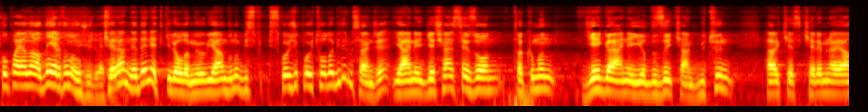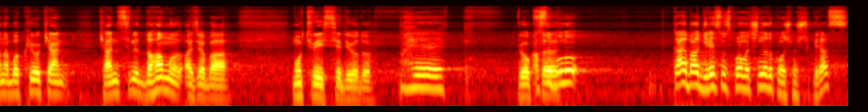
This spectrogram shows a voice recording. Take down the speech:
topu ayağına aldığında yaratan oyuncuydu mesela. Kerem neden etkili olamıyor? Yani bunun psikolojik boyutu olabilir mi sence? Yani geçen sezon takımın yegane yıldızıyken bütün herkes Kerem'in ayağına bakıyorken kendisini daha mı acaba motive hissediyordu? Ee, Yoksa Aslında bunu galiba Giresunspor maçında da konuşmuştuk biraz.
